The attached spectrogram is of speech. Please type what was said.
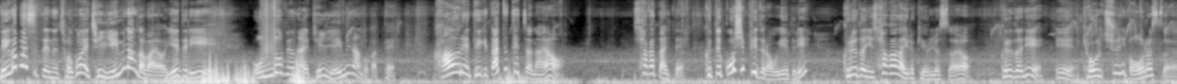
내가 봤을 때는 저거에 제일 예민한가 봐요. 얘들이 온도 변화에 제일 예민한 것 같아. 가을에 되게 따뜻했잖아요. 사과 딸 때. 그때 꽃이 피더라고 얘들이. 그러더니 사과가 이렇게 열렸어요. 그러더니 예, 겨울 추우니까 얼었어요.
